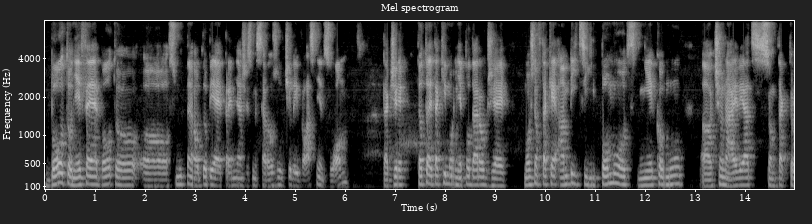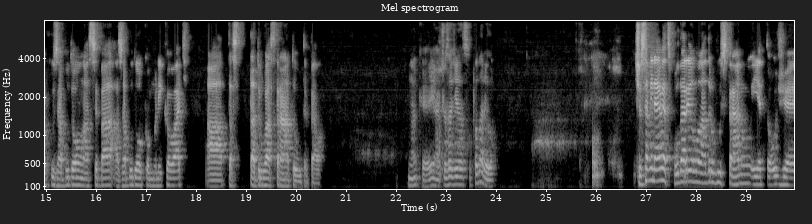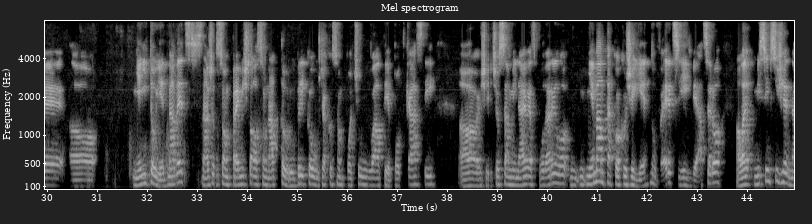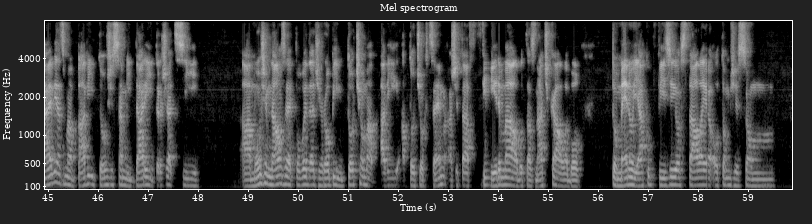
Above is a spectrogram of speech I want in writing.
bolo to nefér, bolo to o, smutné obdobie aj pre mňa, že sme sa rozlúčili vlastne v zlom. Takže toto je taký môj nepodarok, že možno v takej ambícii pomôcť niekomu Uh, čo najviac som tak trochu zabudol na seba a zabudol komunikovať a tá, tá druhá strana to utrpela. OK, a čo sa ti zase podarilo? Čo sa mi najviac podarilo na druhú stranu je to, že uh, není to jedna vec. Snažil som, premyšľal som nad tou rubrikou, už ako som počúval tie podcasty, uh, že čo sa mi najviac podarilo. Nemám takú akože jednu vec, je ich viacero, ale myslím si, že najviac ma baví to, že sa mi darí držať si a môžem naozaj povedať, že robím to, čo ma baví a to, čo chcem a že tá firma alebo tá značka alebo to meno Jakub Fizio stále je o tom, že som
